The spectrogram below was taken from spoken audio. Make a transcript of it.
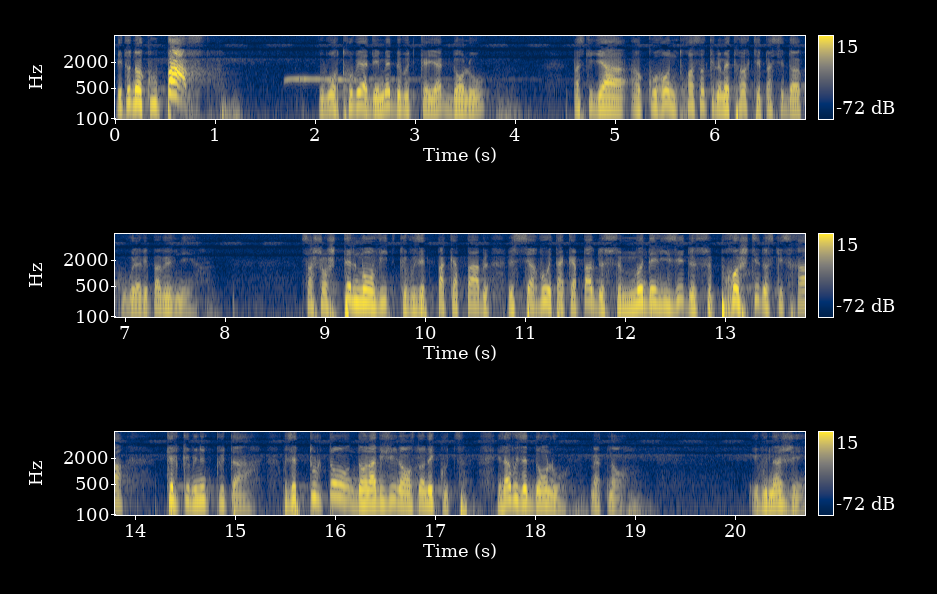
Et tout d'un coup, paf vous vous retrouvez à des mètres de votre kayak dans l'eau, parce qu'il y a un courant de 300 km/h qui est passé d'un coup, vous ne l'avez pas vu venir. Ça change tellement vite que vous n'êtes pas capable, le cerveau est incapable de se modéliser, de se projeter dans ce qui sera quelques minutes plus tard. Vous êtes tout le temps dans la vigilance, dans l'écoute. Et là, vous êtes dans l'eau, maintenant. Et vous nagez.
